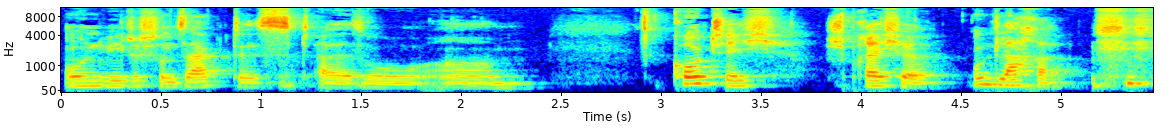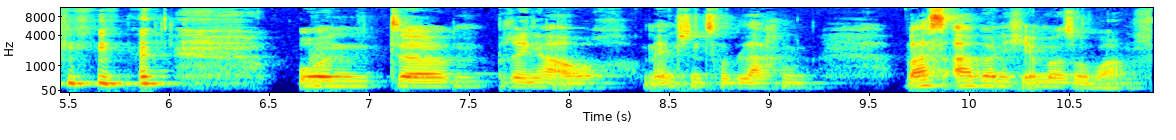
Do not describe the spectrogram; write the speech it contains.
Und wie du schon sagtest, also ähm, coach ich, spreche und lache. und äh, bringe auch Menschen zum Lachen, was aber nicht immer so war.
